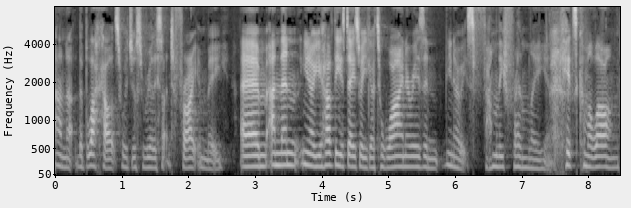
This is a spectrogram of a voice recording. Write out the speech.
And the blackouts were just really starting to frighten me. Um, and then, you know, you have these days where you go to wineries and, you know, it's family friendly and kids come along.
